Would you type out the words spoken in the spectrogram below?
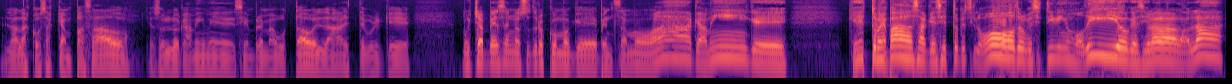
las cosas que han pasado, que eso es lo que a mí me, siempre me ha gustado, ¿verdad? Este, porque muchas veces nosotros como que pensamos, ah, que a mí, que, que esto me pasa, que si esto, que si lo otro, que si estoy bien jodido, que si la, la, la, la.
